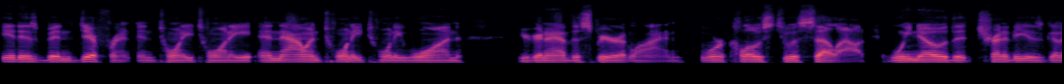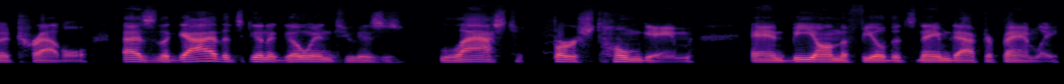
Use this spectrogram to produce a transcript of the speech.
it has been different in 2020. And now in 2021, you're going to have the spirit line. We're close to a sellout. We know that Trinity is going to travel. As the guy that's going to go into his last first home game and be on the field that's named after family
